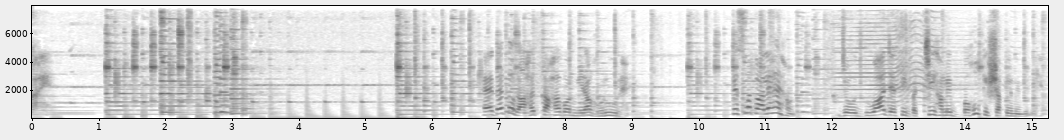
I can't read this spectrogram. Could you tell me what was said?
करे। हैदर तो राहत साहब और मेरा गुरूर है। किस्मत वाले हैं हम, जो दुआ जैसी बच्ची हमें बहू की शक्ल में मिली है।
